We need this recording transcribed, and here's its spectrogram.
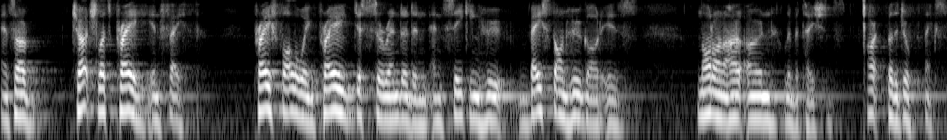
And so, church, let's pray in faith. Pray following, pray just surrendered and, and seeking who, based on who God is, not on our own limitations. All right, Brother Joe, thanks.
